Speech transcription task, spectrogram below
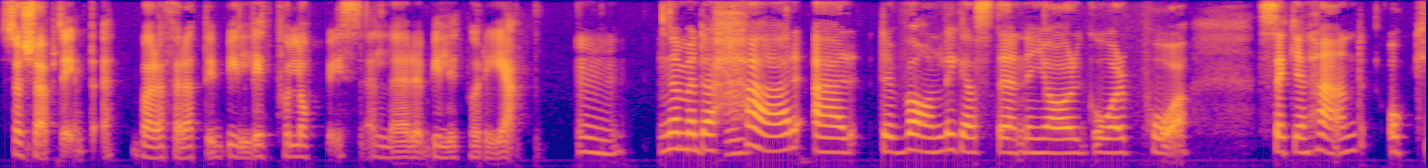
Så köp det inte bara för att det är billigt på loppis eller billigt på rea. Mm. Nej men det mm. här är det vanligaste när jag går på second hand och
